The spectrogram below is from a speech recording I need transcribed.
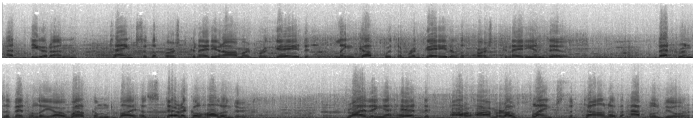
At Dieren, tanks of the 1st Canadian Armored Brigade link up with the brigade of the 1st Canadian Div. Veterans of Italy are welcomed by hysterical Hollanders. Driving ahead, our armor outflanks the town of Apeldoorn.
